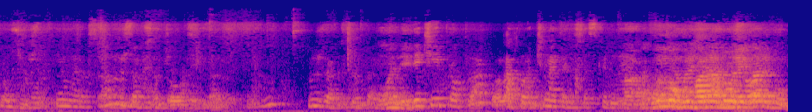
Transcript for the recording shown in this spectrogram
Nu știu. Dar nu știu dacă sunt două. Dar Nu știu dacă sunt două. Unde? Deci ei propun acolo, ce mai trebuie să scriu? Acolo Cum ocuparea mai două hectare cum?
